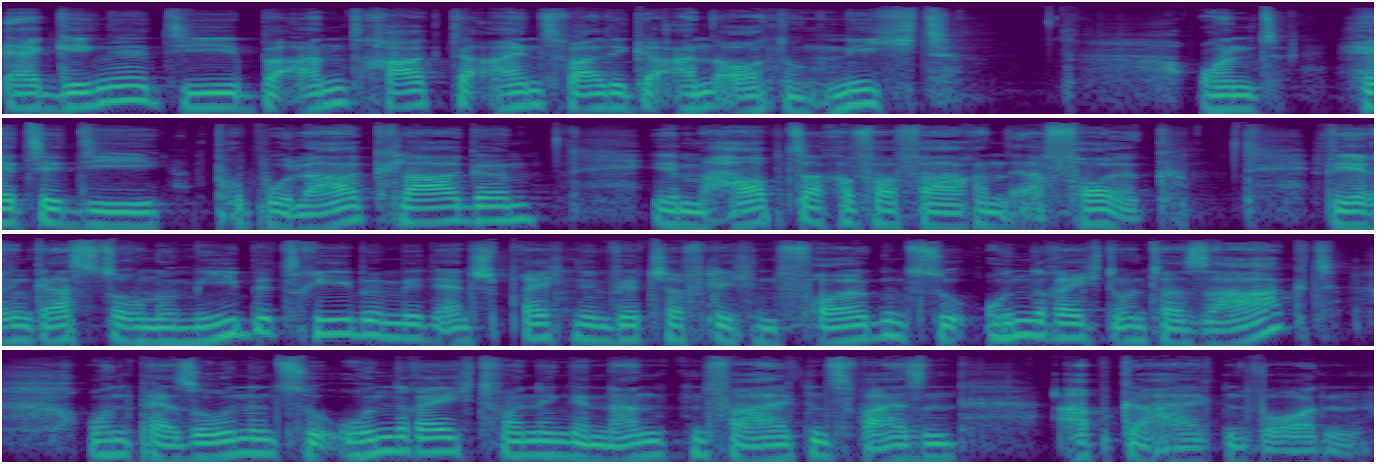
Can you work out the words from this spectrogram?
erginge die beantragte einstweilige Anordnung nicht und hätte die Popularklage im Hauptsacheverfahren Erfolg, wären Gastronomiebetriebe mit entsprechenden wirtschaftlichen Folgen zu Unrecht untersagt und Personen zu Unrecht von den genannten Verhaltensweisen abgehalten worden.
